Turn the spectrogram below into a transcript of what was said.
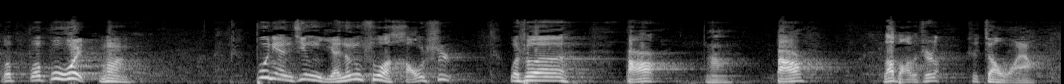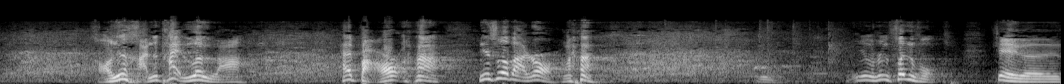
过我我不会啊，不念经也能做好事。我说。宝儿啊，宝儿，老鸨子知道是叫我呀。好，您喊的太嫩了啊，还宝儿啊？您说吧，肉啊。嗯，你有什么吩咐？这个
